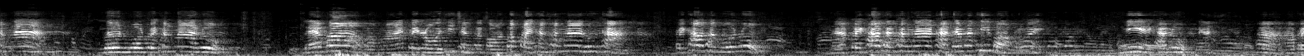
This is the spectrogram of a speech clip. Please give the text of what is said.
ข้างหน้า เดินวนไปข้างหน้าลูก แล้วก็ดอกไม้ไปโรยที่เชิงตะกอนต้องไปทางข้างหน้านู่นค่ะ ไปเข้าทางนู้นลูกนะไปเข้าทางข้างหน้าค่ะ เจ้าหน้าที่บอกด้วย นี่เลยค่ะลูกนะอ่าเอาไป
